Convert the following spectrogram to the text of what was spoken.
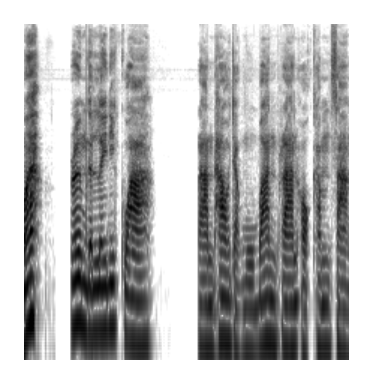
มา เริ่มกันเลยดีกว่า พรานเท่าจากหมู่บ้านพรานออกคำสั่ง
